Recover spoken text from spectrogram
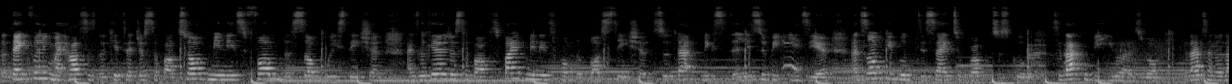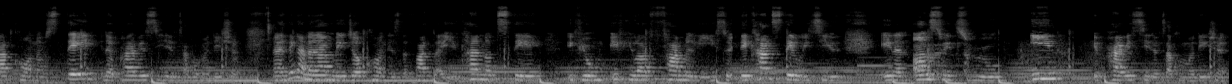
But thankfully, my house is located just about 12 minutes from the subway station and it's located just about 5 minutes from the bus station. So that makes it a little bit easier. And some people decide to walk to school. So that could be you as well. So that's another con of staying in a private student accommodation. And I think another major con is the fact that you cannot stay if you if you have family, so they can't stay with you in an ensuite room in a private student accommodation.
